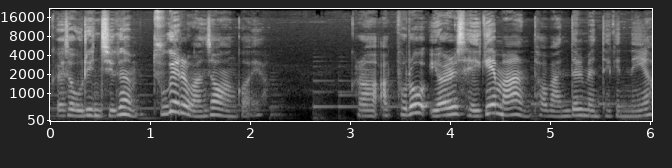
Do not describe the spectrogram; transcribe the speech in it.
그래서 우린 지금 두 개를 완성한 거예요. 그럼 앞으로 13개만 더 만들면 되겠네요.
